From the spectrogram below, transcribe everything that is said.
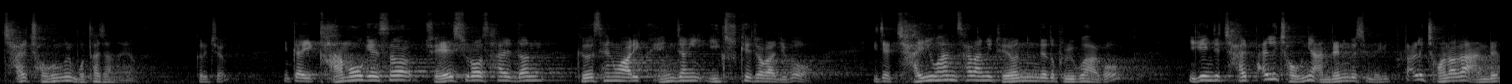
잘 적응을 못 하잖아요. 그렇죠? 그러니까 이 감옥에서 죄수로 살던 그 생활이 굉장히 익숙해져 가지고 이제 자유한 사람이 되었는데도 불구하고 이게 이제 잘 빨리 적응이 안 되는 것입니다. 빨리 전화가 안 돼,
